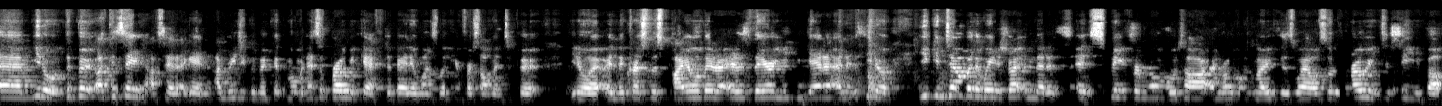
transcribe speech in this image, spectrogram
um, you know, the book, like I say, I've said it again, I'm reading the book at the moment. It's a brilliant gift if anyone's looking for something to put, you know, in the Christmas pile. There it is. There you can get it, and it's you know, you can tell by the way it's written that it's it's straight from Robbo's heart and Robbo's mouth as well. So it's brilliant to see. But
